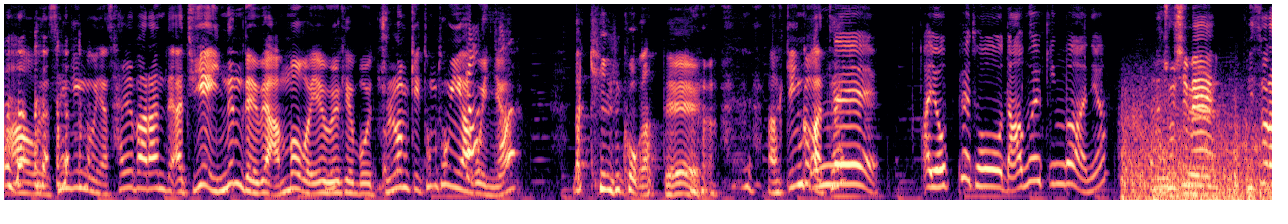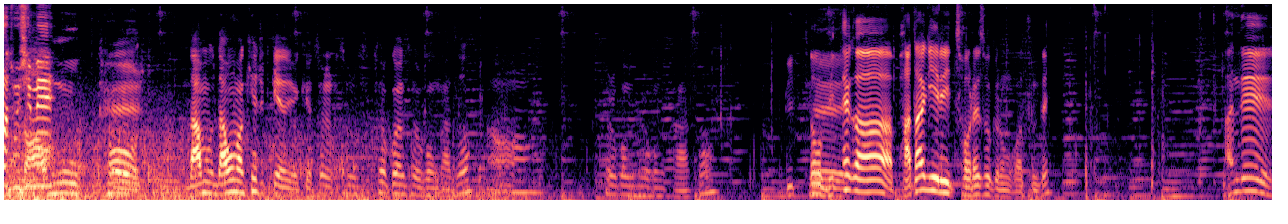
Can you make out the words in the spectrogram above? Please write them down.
아 근데 생긴 거 그냥 살발한데 아 뒤에 있는데 왜 안 먹어 얘 왜 이렇게 뭐 줄넘기 통통이 하고 있냐? 나긴거 같아. 아 낀 거 같아? 맞네. 아 옆에 저 나무에 낀 거 아니야? 근데 조심해 빗소라 조심해. 나무 펠. 어 나무 나무만 캐줄게 이렇게 솔, 솔, 솔곤 솔곤 가서 어 솔곤 가서 밑에. 너 밑에가 바닥이 절해서 그런 거 같은데? 아, 근데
